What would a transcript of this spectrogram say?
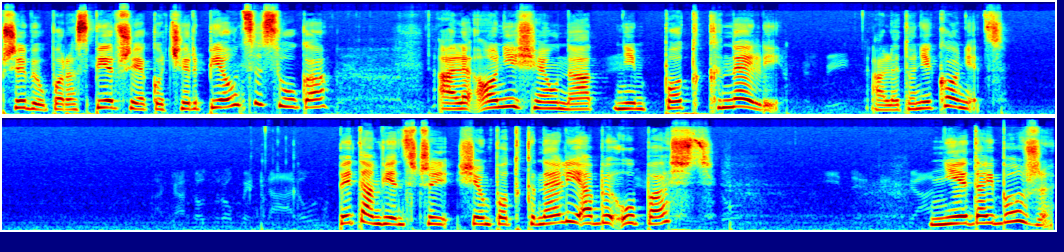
Przybył po raz pierwszy jako cierpiący sługa, ale oni się nad nim potknęli. Ale to nie koniec. Pytam więc, czy się potknęli, aby upaść? Nie daj Boże.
